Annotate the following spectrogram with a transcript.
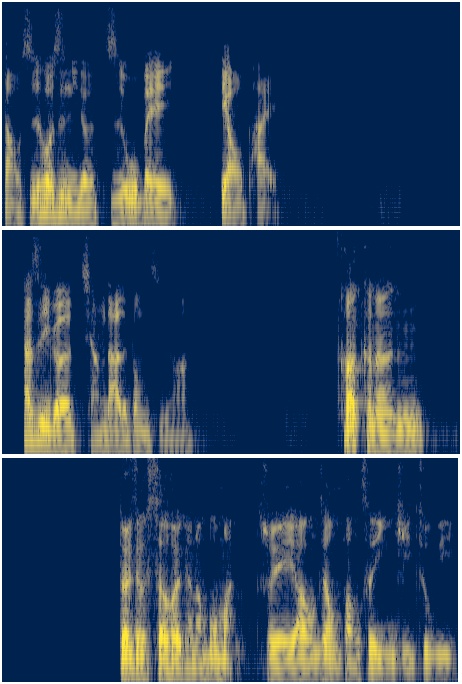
导师，或是你的职务被调派，它是一个强大的动机吗？他可能对这个社会感到不满，所以要用这种方式引起注意。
